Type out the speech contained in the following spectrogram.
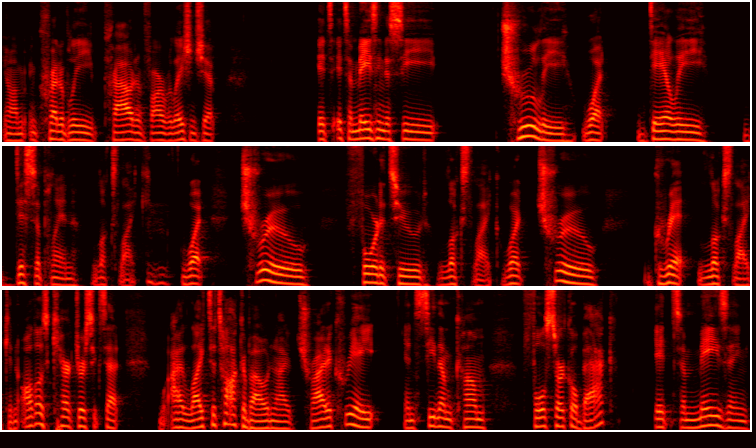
You know, I'm incredibly proud of our relationship. It's it's amazing to see truly what daily discipline looks like. Mm-hmm. What true fortitude looks like. What true grit looks like. And all those characteristics that I like to talk about and I try to create and see them come full circle back, it's amazing.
